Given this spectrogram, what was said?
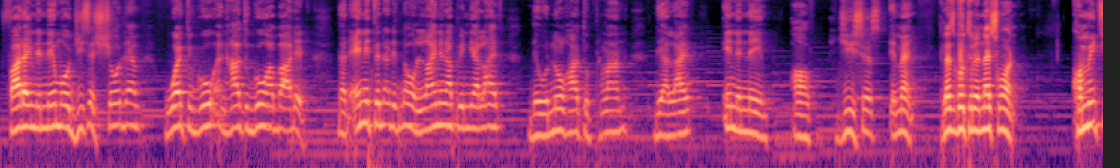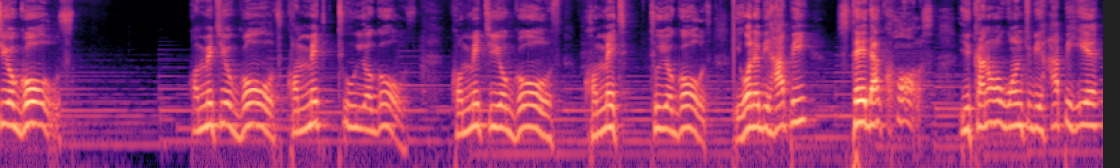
Father, in the name of Jesus, show them where to go and how to go about it. That anything that is not lining up in their life, they will know how to plan their life in the name of Jesus. Amen. Let's go to the next one. Commit to your goals. Commit to your goals. Commit to your goals. Commit to your goals. Commit to your goals. You want to be happy? Stay that course. You cannot want to be happy here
